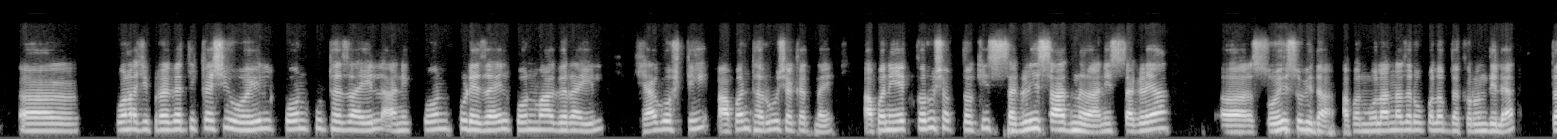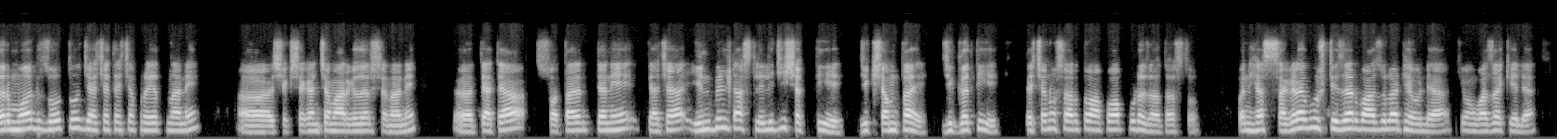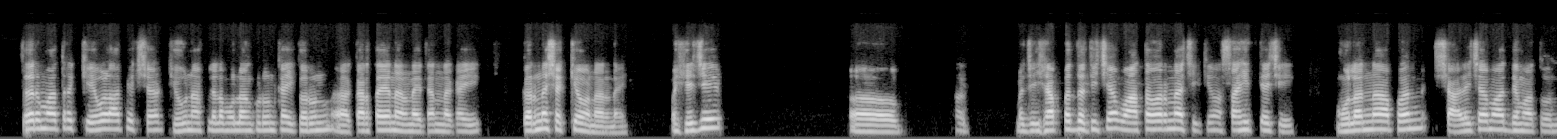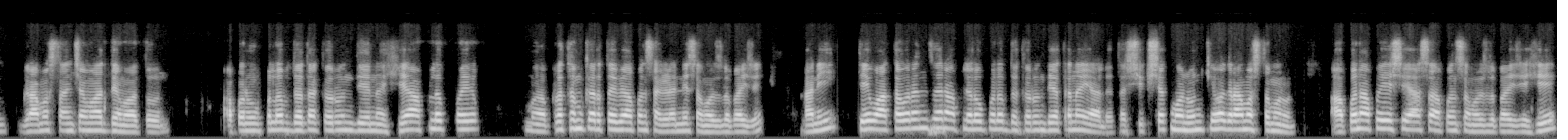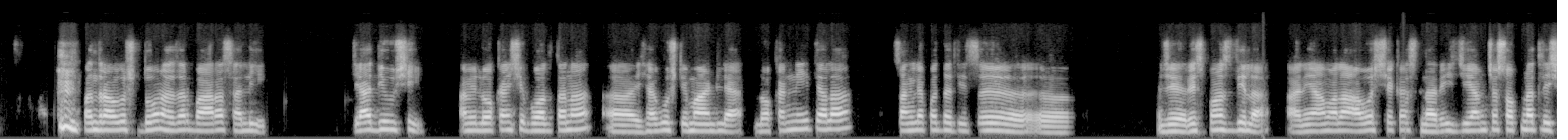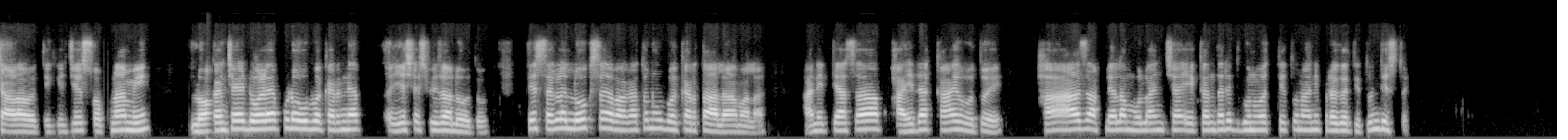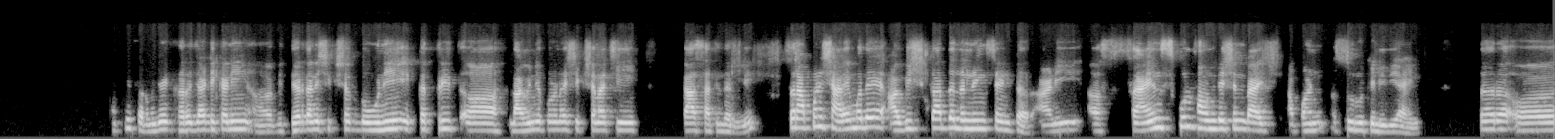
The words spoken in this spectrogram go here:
कोणाची प्रगती कशी होईल कोण कुठं जाईल आणि कोण पुढे जाईल कोण मागे राहील ह्या गोष्टी आपण ठरवू शकत नाही. आपण एक करू शकतो की सगळी साधनं आणि सगळ्या सोयी सुविधा आपण मुलांना जर उपलब्ध करून दिल्या तर मग जो तो ज्याच्या त्याच्या प्रयत्नाने शिक्षकांच्या मार्गदर्शनाने त्या त्या स्वतः त्याने त्याच्या इनबिल्ट असलेली जी शक्ती आहे जी क्षमता आहे जी गती आहे त्याच्यानुसार तो आपोआप पुढे जात असतो. पण ह्या सगळ्या गोष्टी जर बाजूला ठेवल्या किंवा वजा केल्या तर मात्र केवळ अपेक्षा ठेवून आपल्याला मुलांकडून काही करून करता येणार नाही त्यांना काही करणं शक्य होणार नाही. हे जे म्हणजे ह्या पद्धतीच्या वातावरणाची किंवा साहित्याची मुलांना आपण शाळेच्या माध्यमातून ग्रामस्थांच्या माध्यमातून आपण उपलब्धता करून देणं हे आपलं प्रथम कर्तव्य आपण सगळ्यांनी समजलं पाहिजे. आणि ते वातावरण जर आपल्याला उपलब्ध करून देता नाही आलं तर शिक्षक म्हणून किंवा ग्रामस्थ म्हणून आपण अपयशी असं आपण समजलं पाहिजे. हे पंधरा ऑगस्ट दोन हजार बारा साली त्या दिवशी आम्ही लोकांशी बोलताना ह्या गोष्टी मांडल्या लोकांनी त्याला चांगल्या पद्धतीचं म्हणजे रिस्पॉन्स दिला. आणि आम्हाला आवश्यक असणारी जी आमच्या स्वप्नातली शाळा होती की जे स्वप्न आम्ही लोकांच्या डोळ्यापुढे उभं करण्यात यशस्वी झालो होतो. ते सगळं लोकसहभागातून उभं करता आलं आम्हाला. आणि त्याचा फायदा काय होतोय हा आज आपल्याला मुलांच्या एकंदरीत गुणवत्तेतून आणि प्रगतीतून दिसतोय. सर. म्हणजे खरं ज्या ठिकाणी विद्यार्थी आणि शिक्षक दोन्ही एकत्रित नाविन्यपूर्ण शिक्षणाची का साथी धरली. सर आपण शाळेमध्ये आविष्कार द लर्निंग सेंटर आणि सायन्स स्कूल फाउंडेशन बॅच आपण सुरू केलेली आहे. तर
